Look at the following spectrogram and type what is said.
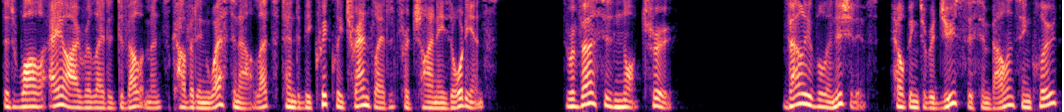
that while AI related developments covered in Western outlets tend to be quickly translated for a Chinese audience, the reverse is not true. Valuable initiatives helping to reduce this imbalance include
